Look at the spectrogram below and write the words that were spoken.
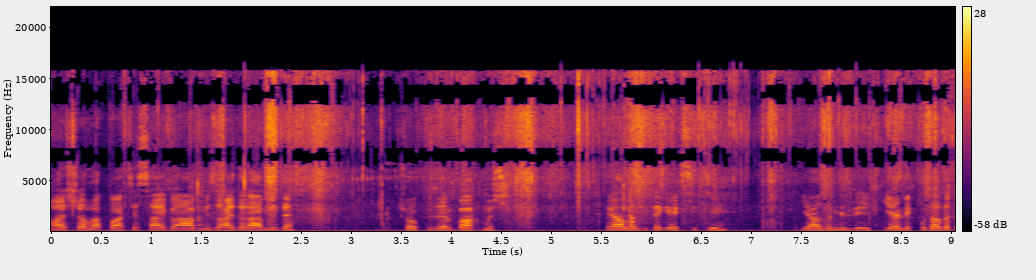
Maşallah bahçe sahibi abimiz Haydar abimiz de çok güzel bakmış. Yalnız bir tek eksikliği yazın biz bir ilk geldik budadık.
